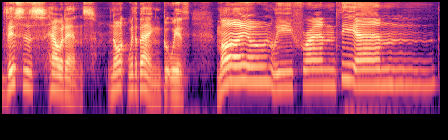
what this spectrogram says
This is how it ends. Not with a bang, but with my only friend, the end.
